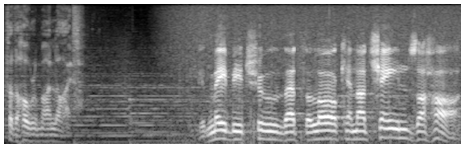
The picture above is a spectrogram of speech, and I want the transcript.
for the whole of my life. It may be true that the law cannot change the heart,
